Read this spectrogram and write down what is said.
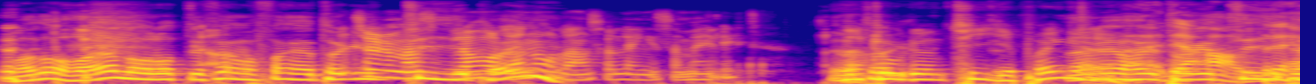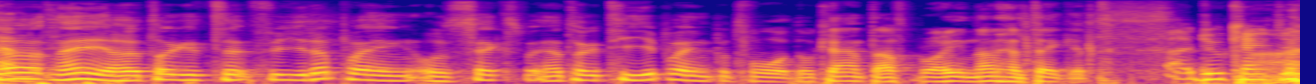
Vadå, har jag 0,85? Vad fan, jag har Jag tagit trodde man 10 skulle hålla poäng. nollan så länge som möjligt. När tog du en 10 poäng? Nej, jag har ju Det har tagit aldrig 10, hänt. jag, nej, jag har tagit 4 poäng och 6 poäng. Jag har tagit 10 poäng på två, då kan jag inte haft bra innan helt enkelt. Du kan ju inte,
